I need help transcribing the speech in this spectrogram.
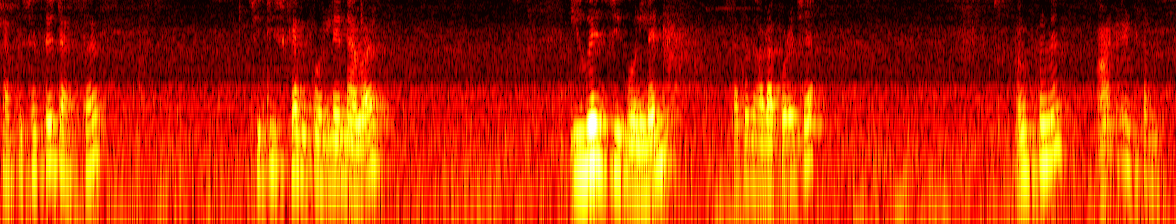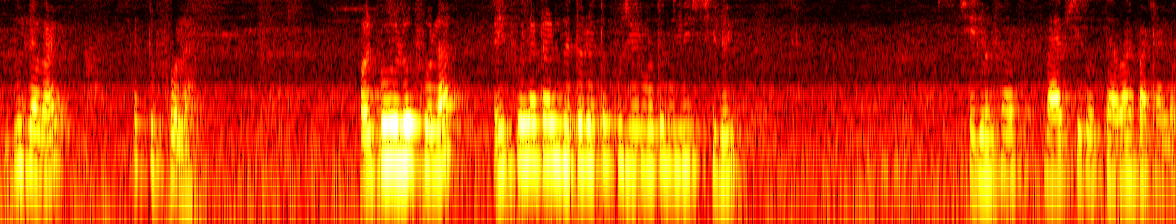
সাথে সাথে ডাক্তার সিটি স্ক্যান করলেন আবার। ইউএসজি করলেন, তাতে ধরা পড়েছে। ওইখানে আর এখানে, দু জায়গায় একটু ফোলা। অল্প হলেও ফোলা। এই ফোলাটার ভেতরে তো পুজোর মতন জিনিস ছিলই। সেগুলো সব বায়োপসি করতে আবার পাঠালো।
